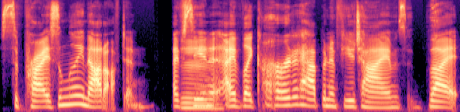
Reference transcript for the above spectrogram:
Surprisingly, not often. I've seen it. Mm. I've like heard it happen a few times, but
